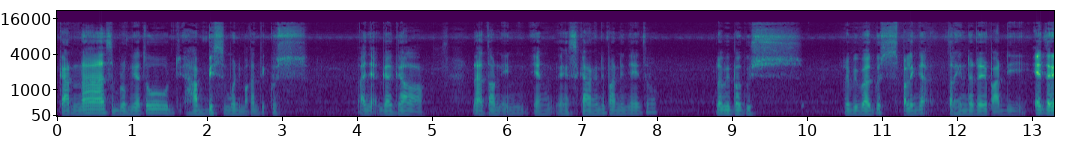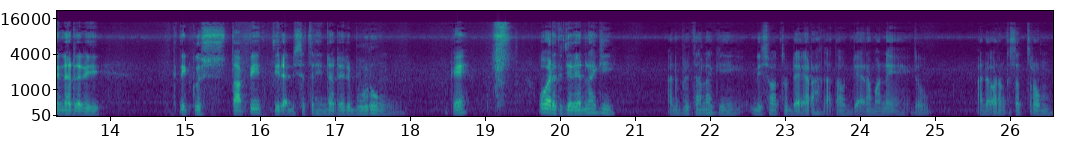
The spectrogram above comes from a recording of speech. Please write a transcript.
Karena sebelumnya tuh habis semua dimakan tikus. Banyak gagal. Nah tahun ini yang yang sekarang ini panennya itu lebih bagus. Lebih bagus paling nggak terhindar dari padi. Eh terhindar dari tikus tapi tidak bisa terhindar dari burung. Oke? Oh ada kejadian lagi ada berita lagi di suatu daerah nggak tahu daerah mana ya itu ada orang kesetrum.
